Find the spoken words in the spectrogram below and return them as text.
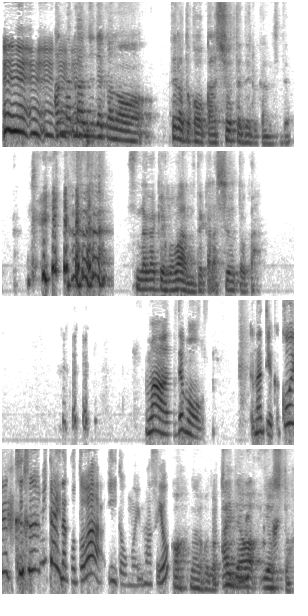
うんうんうんうんうん。あんな感じで、この、手のところからシューって出る感じで。砂掛けもワンの手からシューとか。まあ、でも、なんていうか、こういう工夫みたいなことはいいと思いますよ。あ、なるほど。アイデアはよしと。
